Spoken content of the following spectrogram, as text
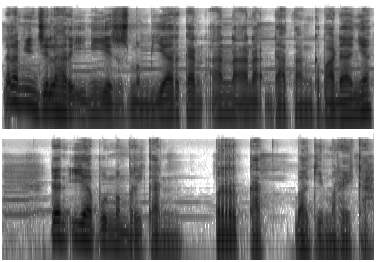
dalam Injil hari ini Yesus membiarkan anak-anak datang kepadanya dan ia pun memberikan berkat bagi mereka.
